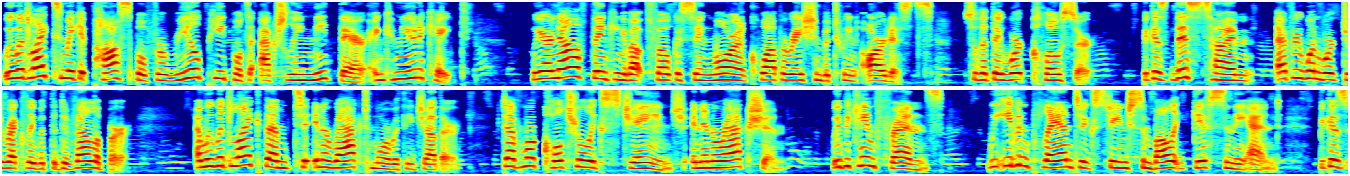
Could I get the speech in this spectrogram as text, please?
We would like to make it possible for real people to actually meet there and communicate. We are now thinking about focusing more on cooperation between artists so that they work closer. Because this time, everyone worked directly with the developer. And we would like them to interact more with each other, to have more cultural exchange and interaction. We became friends. We even plan to exchange symbolic gifts in the end, because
